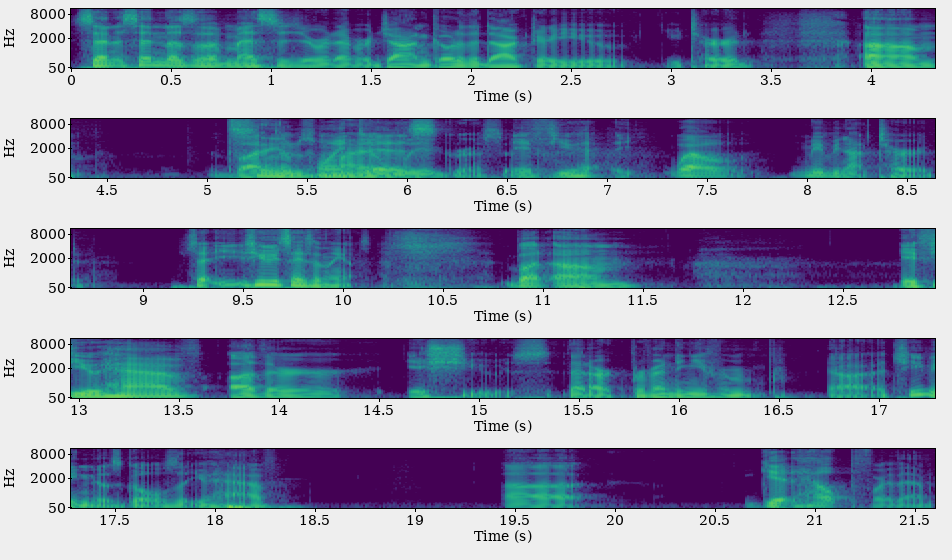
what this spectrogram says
Send send us a message or whatever. John, go to the doctor. You you turd. Um, It but the point is, aggressive. if you ha- well maybe not turd so you could say something else but um if you have other issues that are preventing you from uh, achieving those goals that you have uh get help for them.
